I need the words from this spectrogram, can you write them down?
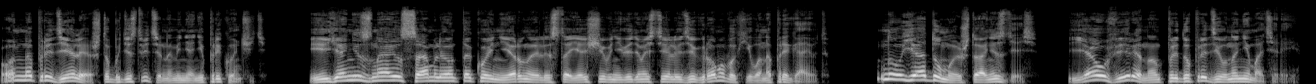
Он на пределе, чтобы действительно меня не прикончить. И я не знаю, сам ли он такой нервный или стоящий в невидимости люди Громовых его напрягают. Ну, я думаю, что они здесь. Я уверен, он предупредил нанимателей.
